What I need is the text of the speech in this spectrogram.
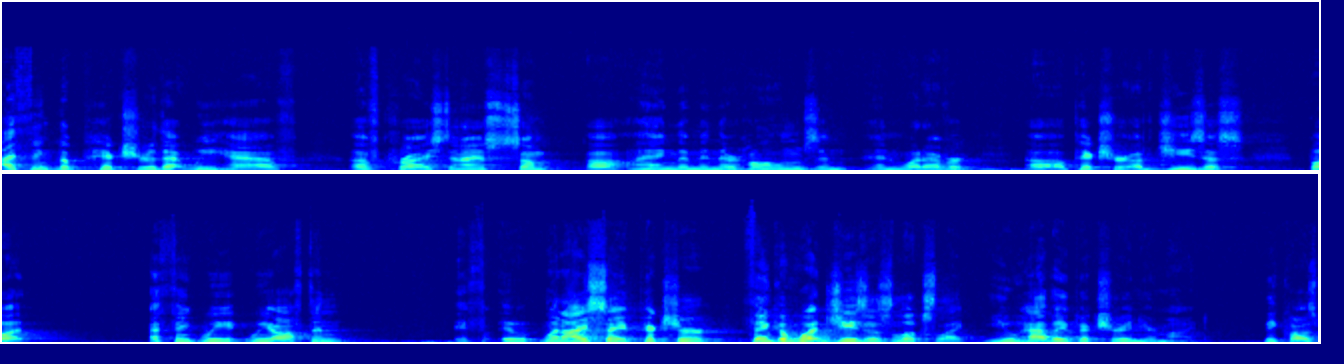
I think the picture that we have of Christ, and I some uh, hang them in their homes and, and whatever, uh, a picture of Jesus, but I think we, we often, if, if when I say picture, think of what Jesus looks like, you have a picture in your mind because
